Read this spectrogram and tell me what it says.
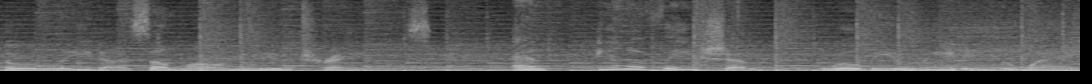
who lead us along new trails. And innovation will be leading the way.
